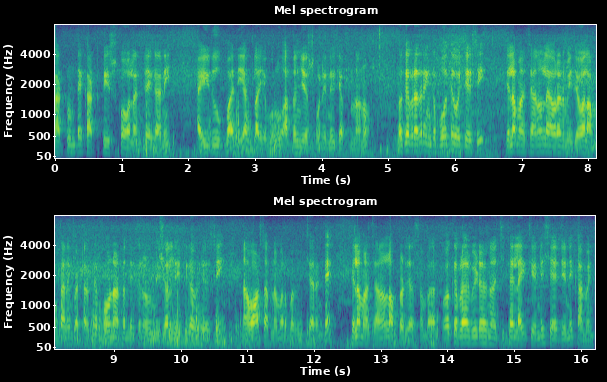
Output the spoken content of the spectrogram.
కట్ ఉంటే కట్ తీసుకోవాలి అంతేగాని ఐదు పది అట్లా ఇవ్వరు అర్థం చేసుకోండి ఎందుకు చెప్తున్నాను. ఓకే బ్రదర్ ఇంకా పోతే వచ్చేసి ఇలా మన ఛానల్లో ఎవరైనా మీ జీవాలు అమ్మకానికి పెట్టారంటే ఫోన్ అడ్డం చెప్పి రెండు నిమిషాలు నీట్గా వీడియోసి నా వాట్సాప్ నెంబర్ పంపించారంటే ఇలా మన ఛానల్లో అప్లోడ్ చేస్తాం బ్రదర్. ఓకే బ్రదర్ వీడియో నచ్చితే లైక్ చేయండి షేర్ చేయండి కామెంట్ చేయండి.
